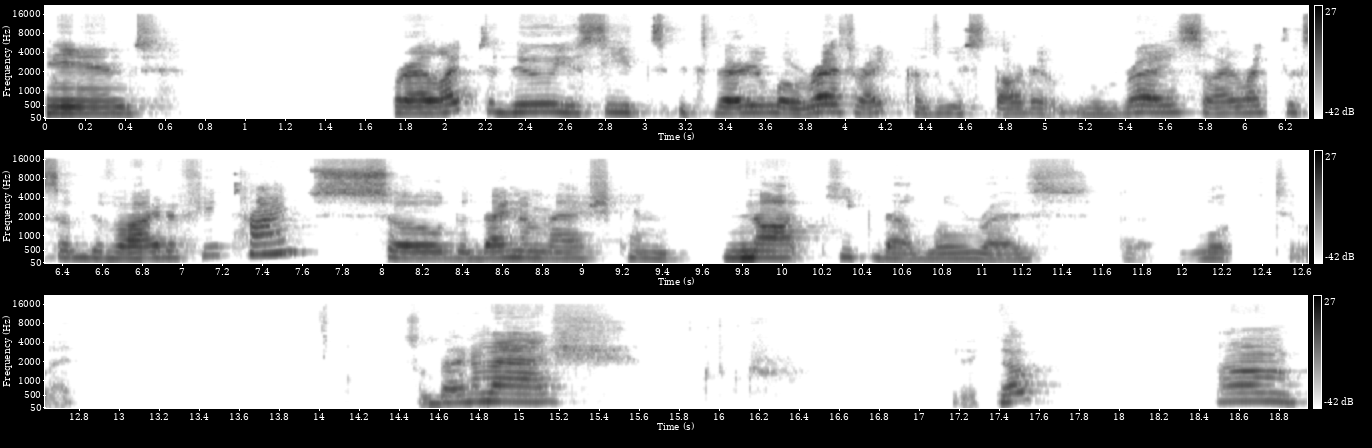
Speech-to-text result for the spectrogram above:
And what I like to do, you see it's, it's very low res, right? Because we started low res. So I like to subdivide a few times so the Dynamesh can not keep that low res uh, look to it. So Dynamesh, here we go. Um,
